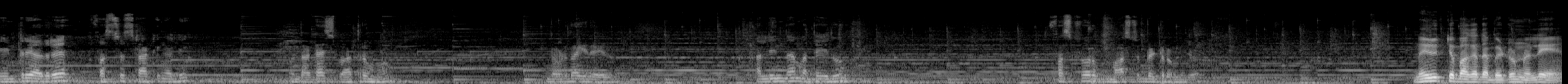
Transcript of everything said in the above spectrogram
ಎಂಟ್ರಿ ಆದರೆ ಫಸ್ಟ್ ಸ್ಟಾರ್ಟಿಂಗಲ್ಲಿ ಒಂದು ಅಟ್ಯಾಚ್ ಬಾತ್ರೂಮು ದೊಡ್ಡದಾಗಿದೆ ಇದು. ಅಲ್ಲಿಂದ ಮತ್ತೆ ಇದು ಫಸ್ಟ್ ಫ್ಲೋರ್ ಮಾಸ್ಟರ್ ಬೆಡ್ರೂಮ್ ಇದು. ನೈಋತ್ಯ ಭಾಗದ ಬೆಡ್ರೂಮ್ನಲ್ಲಿ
